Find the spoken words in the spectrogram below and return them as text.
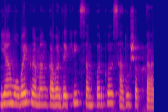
या मोबाईल क्रमांकावर देखील संपर्क साधू शकतात.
